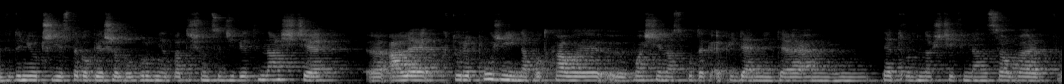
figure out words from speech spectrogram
w dniu 31 grudnia 2019 E, ale które później napotkały właśnie na skutek epidemii te, te trudności finansowe. W,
